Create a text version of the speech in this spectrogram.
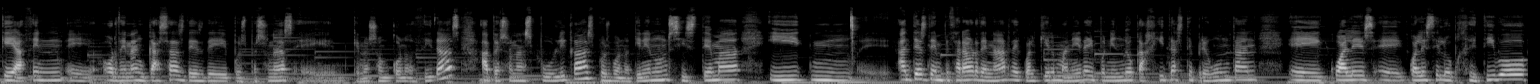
que hacen, eh, ordenan casas desde pues, personas que no son conocidas a personas públicas, pues bueno, tienen un sistema y mm, antes de empezar a ordenar de cualquier manera y poniendo cajitas te preguntan cuál, es, cuál es el objetivo,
